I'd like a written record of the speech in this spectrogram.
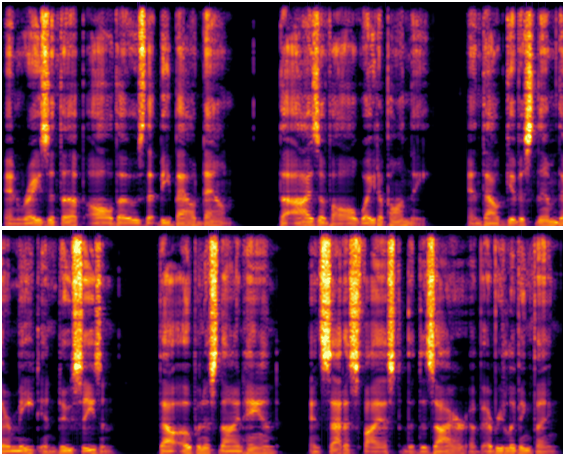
and raiseth up all those that be bowed down. The eyes of all wait upon thee, and thou givest them their meat in due season. Thou openest thine hand, and satisfiest the desire of every living thing.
